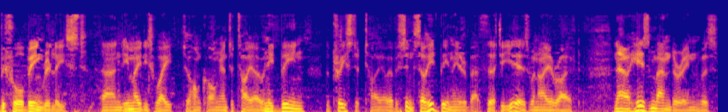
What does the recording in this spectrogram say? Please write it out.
before being released. And he made his way to Hong Kong and to Tai O. And he'd been the priest at Tai O ever since. So he'd been here about 30 years when I arrived. Now, his Mandarin was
